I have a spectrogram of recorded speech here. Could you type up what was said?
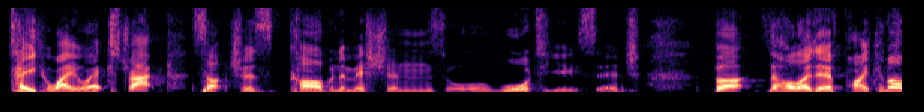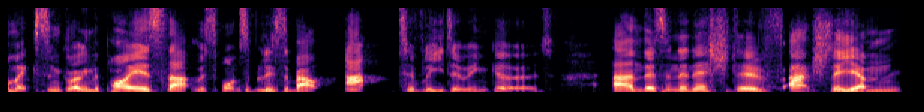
take away or extract, such as carbon emissions or water usage? But the whole idea of Pieconomics and growing the pie is that responsibility is about actively doing good. And there's an initiative actually um,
